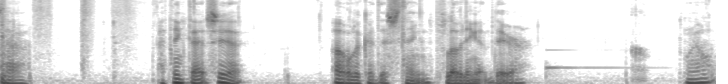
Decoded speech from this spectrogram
So I think that's it. Oh, look at this thing floating up there. Well,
